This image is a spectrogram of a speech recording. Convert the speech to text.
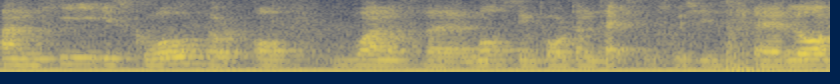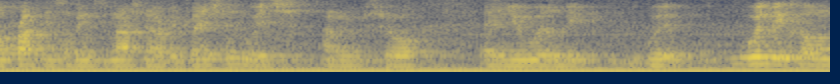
and he is co-author of one of the most important textbooks, which is uh, Law and Practice of International Arbitration, which I'm sure uh, you will be will, will become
